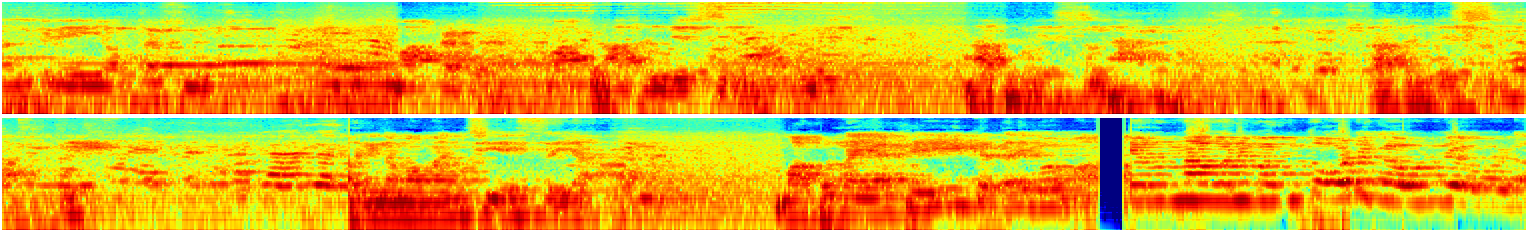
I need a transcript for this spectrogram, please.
అందుకనే ఈ అవకాశం ఇచ్చి మాట్లాడు ప్రార్థన చేస్తున్నా ప్రార్థన చేస్తున్నా ప్రార్థన చేస్తున్నా తగిన మా మంచి ఏసయ్యా మాకున్న ఏకైక దైవం ఉన్నావని మాకు తోడుగా ఉండేవాడు.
